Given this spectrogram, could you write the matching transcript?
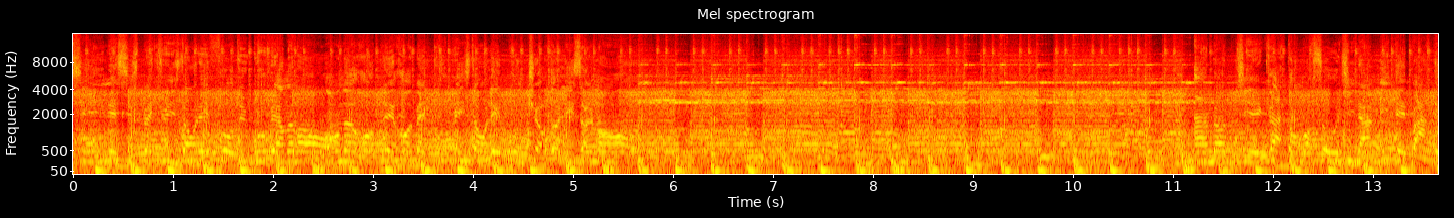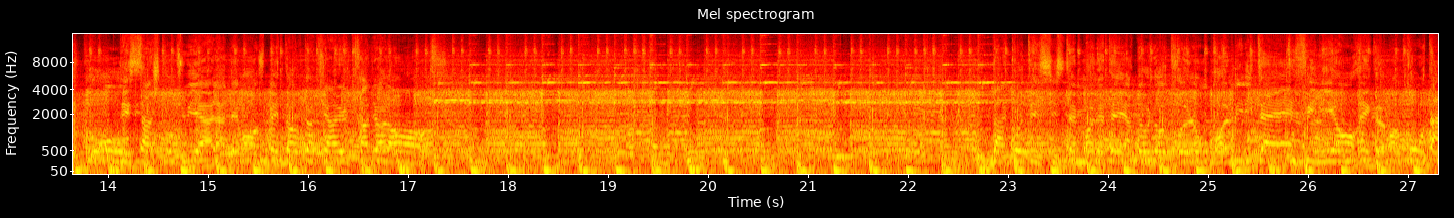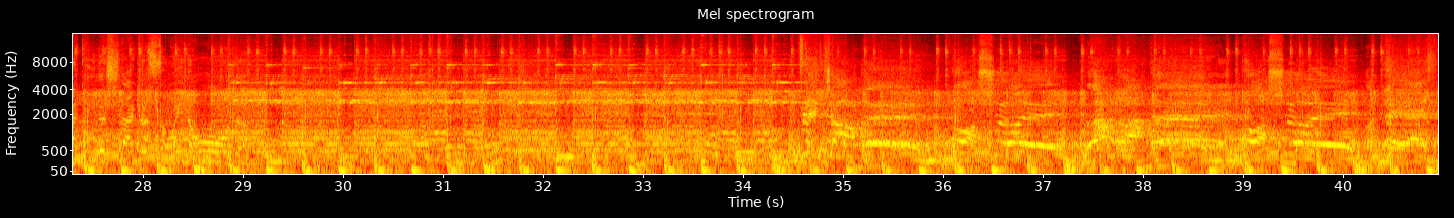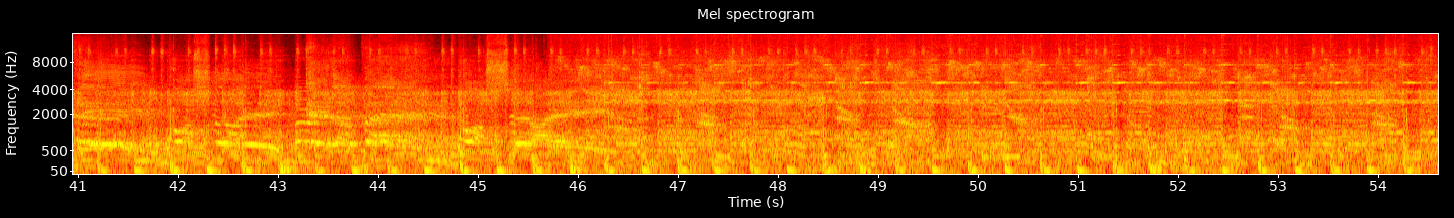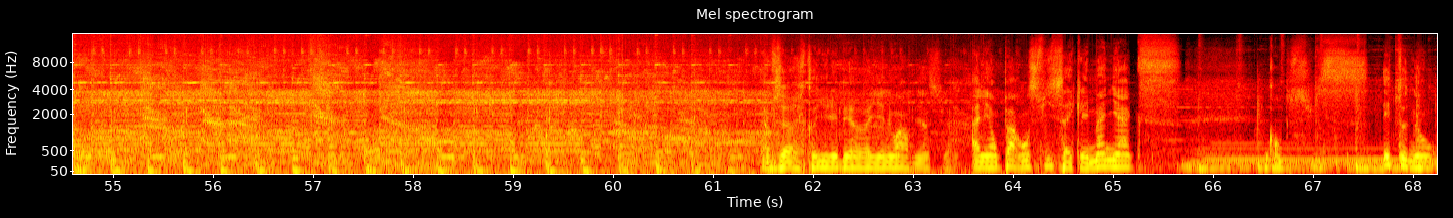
Chine, les suspects cuisent dans les fours du gouvernement. En Europe, les rebelles croupissent dans les bunkers de l'isolement. Un homme qui éclate en morceaux, dynamité par des courants. Des sages conduits à la démence, Beethoven devient ultra-violence. système monétaire, de l'autre l'ombre militaire. Finit en règlement compte à coups de schlag, le sang J'ai aurez reconnu les Berruriers Noirs, bien sûr. Allez, on part en Suisse avec les Maniacs, groupe suisse étonnant.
